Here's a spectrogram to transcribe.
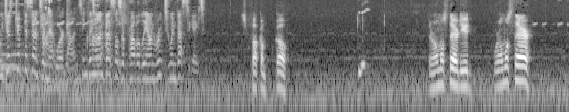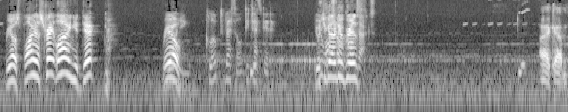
We just tripped the sensor network. Balancing Klingon vessels are probably en route to investigate. Just fuck them. Go. They're almost there, dude. We're almost there. Rios, fly in a straight line, you dick. Rio, Warning. Cloaked vessel detected. do what New you gotta do, hostile Grizz. contact. Alright, Captain.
